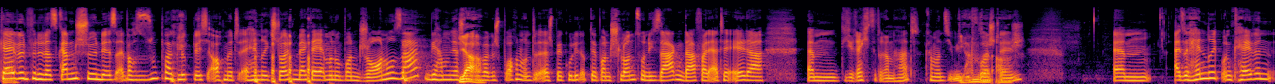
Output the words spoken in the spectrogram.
Calvin findet das ganz schön, der ist einfach super glücklich, auch mit äh, Hendrik Stoltenberg, der ja immer nur Bongiorno sagt. Wir haben ja schon Ja. darüber gesprochen und äh, spekuliert, ob der Bonschlonzo nicht sagen darf, weil RTL da ähm, die Rechte dran hat. Kann man sich irgendwie Die gut vorstellen. Ähm, also Hendrik und Calvin,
